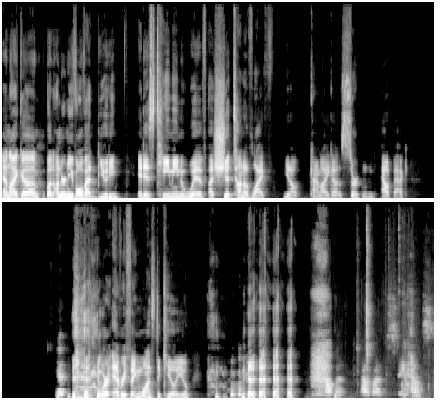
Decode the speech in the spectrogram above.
And like, uh, but underneath all that beauty, it is teeming with a shit ton of life. You know, kind of like a certain outback. Yep. Where everything wants to kill you. Outback, Outback Steakhouse?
